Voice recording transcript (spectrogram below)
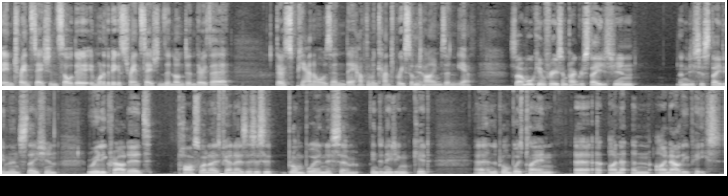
in train stations. So in one of the biggest train stations in London. There's a there's pianos, and they have them in Canterbury sometimes. And yeah, So I'm walking through St Pancras Station, and this is stadium then station, really crowded. Past one of those pianos, this is a blonde boy and this um, Indonesian kid, uh, and the blonde boy's playing uh, an, an piece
